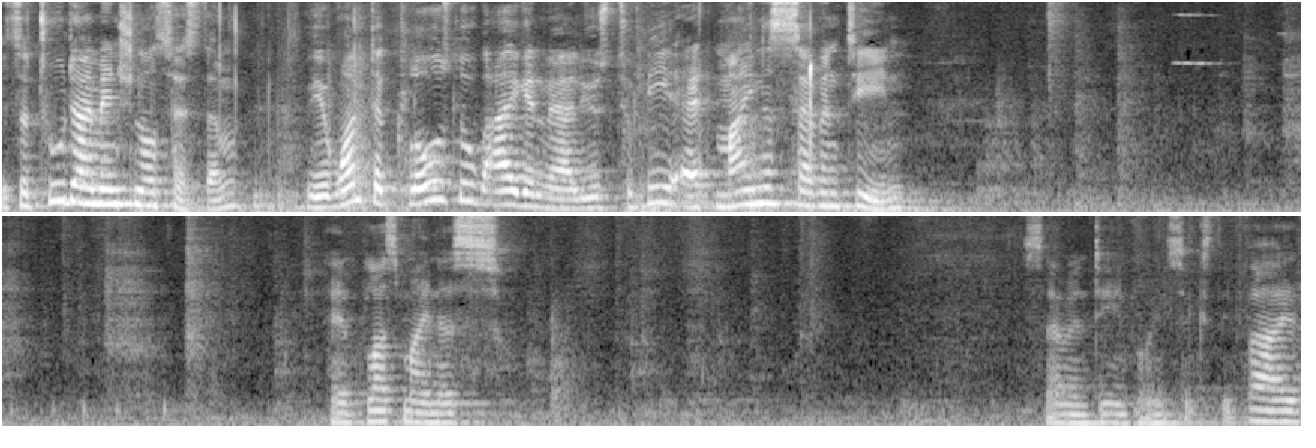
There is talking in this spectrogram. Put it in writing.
It's a two-dimensional system. We want the closed loop eigenvalues to be at minus 17 and plus minus 17.65,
